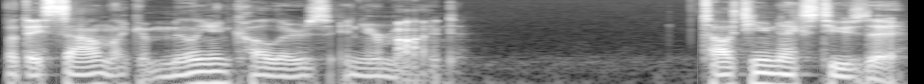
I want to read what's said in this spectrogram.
but they sound like a million colors in your mind. Talk to you next Tuesday.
